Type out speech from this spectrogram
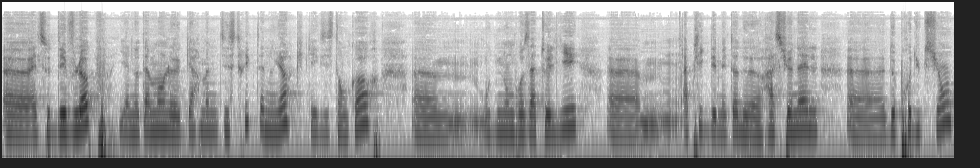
elle se développe. Il y a notamment le Garment District à New York qui existe encore, où de nombreux ateliers appliquent des méthodes rationnelles de production.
